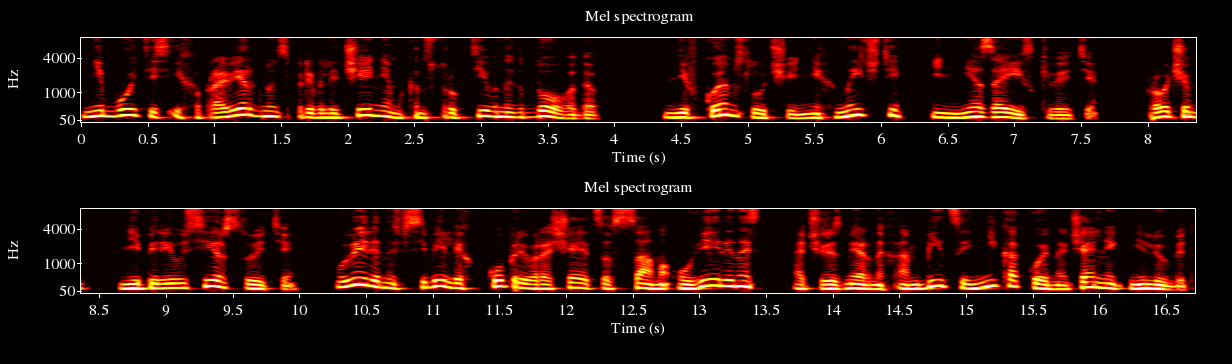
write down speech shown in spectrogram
не бойтесь их опровергнуть с привлечением конструктивных доводов. Ни в коем случае не хнычьте и не заискивайте. Впрочем, не переусердствуйте. Уверенность в себе легко превращается в самоуверенность, а чрезмерных амбиций никакой начальник не любит.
